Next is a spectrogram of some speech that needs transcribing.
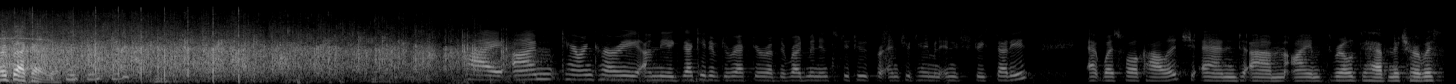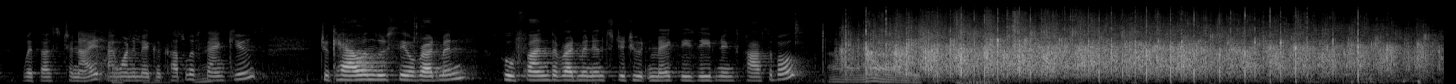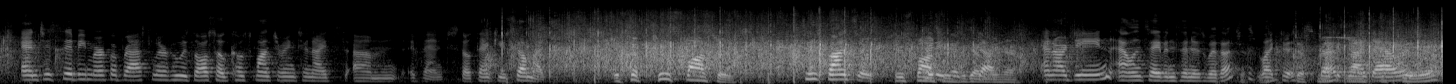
Right back at you. Hi, I'm Karen Curry. I'm the Executive Director of the Rudman Institute for Entertainment Industry Studies at Westphal College, and um, I am thrilled to have Mitch Hurwitz with us tonight. I want to make a couple of thank yous to Cal and Lucille Rudman, who fund the Rudman Institute and make these evenings possible. Oh, nice. And to Sibby Merkel Brassler, who is also co-sponsoring tonight's um, event. So thank you so much. It took two sponsors. Two sponsors. Two sponsors to get me here. And our dean, Allen Sabinson, is with us. Just I'd like to Just met. recognize Nice to Alan.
